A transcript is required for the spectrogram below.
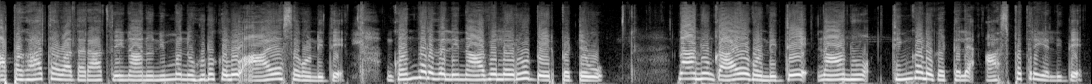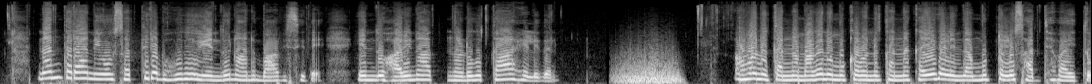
ಅಪಘಾತವಾದ ರಾತ್ರಿ ನಾನು ನಿಮ್ಮನ್ನು ಹುಡುಕಲು ಆಯಾಸಗೊಂಡಿದ್ದೆ. ಗೊಂದಲದಲ್ಲಿ ನಾವೆಲ್ಲರೂ ಬೇರ್ಪಟ್ಟೆವು. ನಾನು ಗಾಯಗೊಂಡಿದ್ದೆ. ನಾನು ತಿಂಗಳುಗಟ್ಟಲೆ ಆಸ್ಪತ್ರೆಯಲ್ಲಿದ್ದೆ. ನಂತರ ನೀವು ಸತ್ತಿರಬಹುದು ಎಂದು ನಾನು ಭಾವಿಸಿದೆ ಎಂದು ಹರಿನಾಥ್ ನಡುಗುತ್ತಾ ಹೇಳಿದನು. ಅವನು ತನ್ನ ಮಗನ ಮುಖವನ್ನು ತನ್ನ ಕೈಗಳಿಂದ ಮುಟ್ಟಲು ಸಾಧ್ಯವಾಯಿತು.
